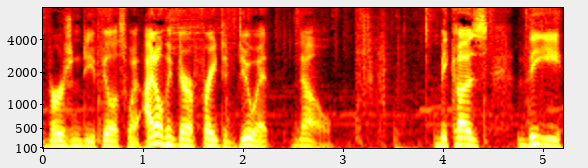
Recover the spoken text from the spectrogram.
version. Do you feel this way? I don't think they're afraid to do it. No. Because the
